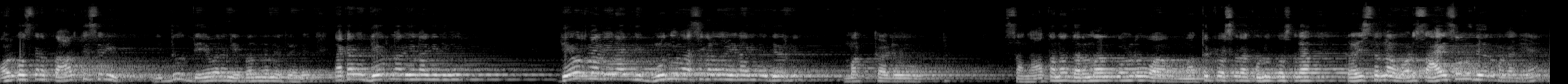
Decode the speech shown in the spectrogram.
ಅವ್ರಿಗೋಸ್ಕರ ಪ್ರಾರ್ಥಿಸಿರಿ. ಇದು ದೇವರ ನಿಬಂಧನೆ ಬೇರೆ ಯಾಕಂದ್ರೆ ದೇವ್ರ ನಾವು ಏನಾಗಿದ್ದೀವಿ? ದೇವ್ರ ನಾವು ಏನಾಗಿದ್ದೀವಿ? ಭೂನಿವಾಸಿಗಳನ್ನ ಏನಾಗಿದೆ ದೇವ್ರಿಗೆ? ಮಕ್ಕಳು. ಸನಾತನ ಧರ್ಮ ಅನ್ಕೊಂಡು ವ- ಮತಕ್ಕೋಸ್ಕರ, ಕುಲಕ್ಕೋಸ್ಕರ ಕ್ರೈಸ್ತರನ್ನ ಒಡ ಸಾಯಿಸೋನು ದೇವ್ರ ಮಗನೇ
